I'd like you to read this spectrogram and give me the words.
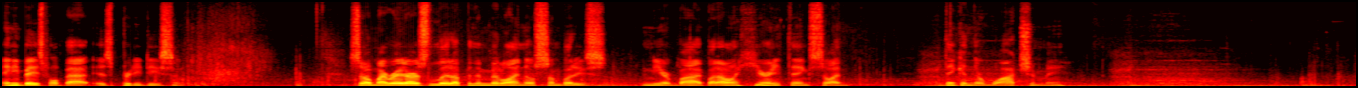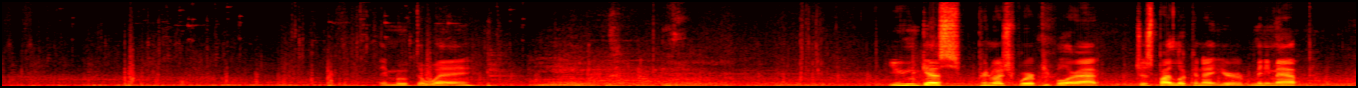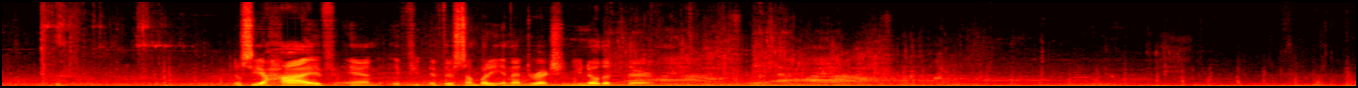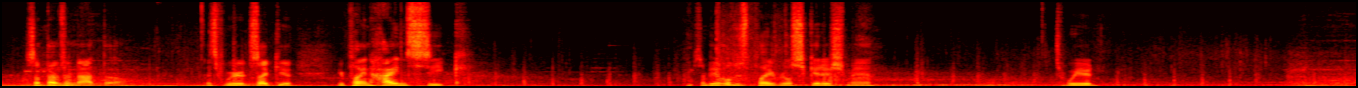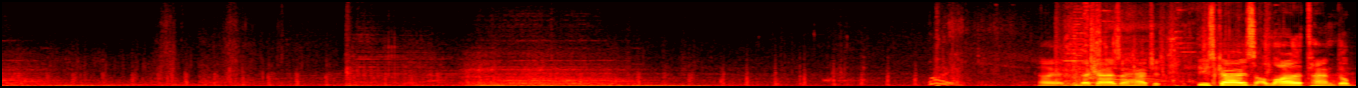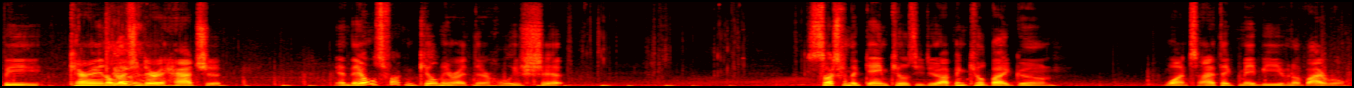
Any baseball bat is pretty decent. So my radar's lit up in the middle. I know somebody's nearby, but I don't hear anything, so I'm thinking they're watching me. They moved away. You can guess pretty much where people are at just by looking at your mini-map. You'll see a hive, and if you, if there's somebody in that direction, you know that they're there. Sometimes they're not, though. It's weird. It's like you, you're playing hide and seek. Some people just play real skittish, man. It's weird. Oh yeah, that guy has a hatchet. These guys, a lot of the time, they'll be carrying a legendary hatchet. And they almost fucking killed me right there. Holy shit. Sucks when the game kills you, dude. I've been killed by a goon. Once. And I think maybe even a viral.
